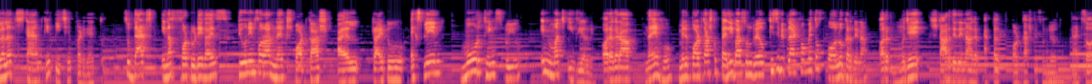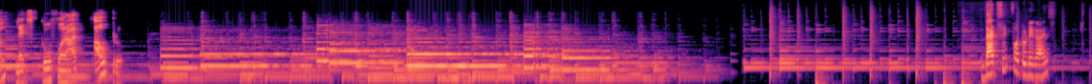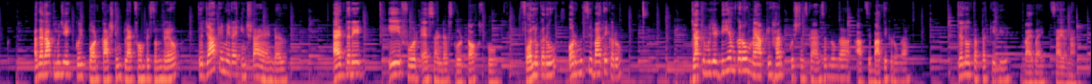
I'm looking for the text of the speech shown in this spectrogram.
गलत स्कैम के पीछे पड़ गए तो। So that's enough for today guys tune in for our next podcast I'll try to explain more things to you in much easier way और अगर आप नए हो, मेरे पॉडकास्ट को पहली बार सुन रहे हो किसी भी प्लेटफॉर्म में तो फॉलो कर देना और मुझे स्टार दे देना अगर एप्पल पॉडकास्ट पे सुन रहे हो तो that's all let's go for our outro that's it for today guys अगर आप मुझे कोई पॉडकास्टिंग प्लेटफॉर्म पे सुन रहे हो तो जाके मेरा Insta handle at the rate A four S underscore talks को फॉलो करो और मुझसे बातें करो। जाके मुझे डीएम करो, मैं आपके हर क्वेश्चंस का आंसर दूँगा आपसे बातें करूँगा। चलो, तब तक के लिए बाय बाय सायोनारा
